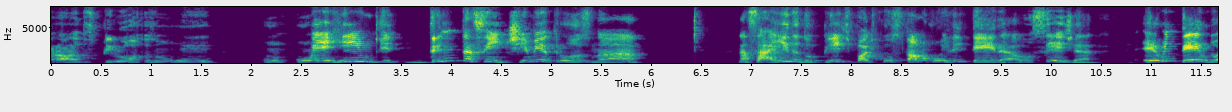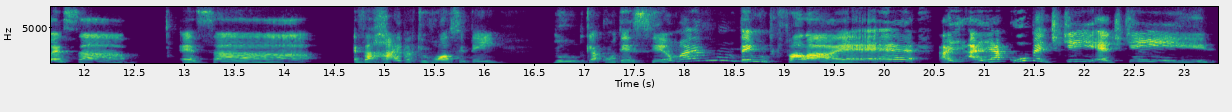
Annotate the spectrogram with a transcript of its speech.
a hora dos pilotos. Um, um, um, errinho de 30 centímetros na, na saída do pitch pode custar uma corrida inteira. Ou seja, eu entendo essa essa essa raiva que o Rossi tem do, do que aconteceu, mas tem muito o que falar. É, é, aí, aí a culpa é de quem é de quem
